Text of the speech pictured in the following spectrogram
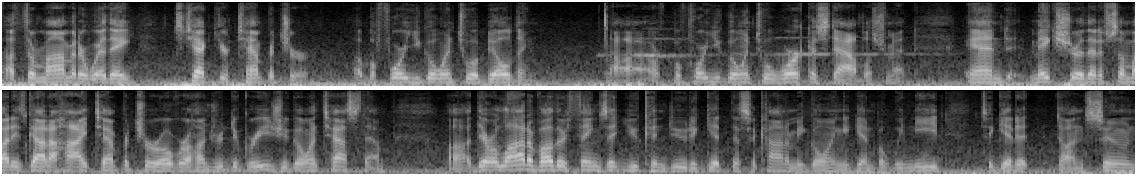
a thermometer where they check your temperature uh, before you go into a building uh, or before you go into a work establishment and make sure that if somebody's got a high temperature over 100 degrees, you go and test them. Uh, there are a lot of other things that you can do to get this economy going again, but we need to get it done soon.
